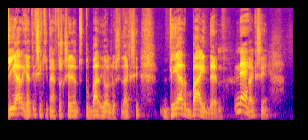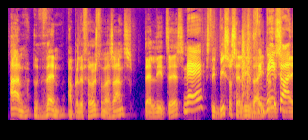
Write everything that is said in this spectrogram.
Dear, γιατί ξεκινάει αυτός, ξέρει να τους του πάρει όλου. Dear Biden. Ναι. Εντάξει. Αν δεν απελευθερώσει τον Αζάν, τελίτσε. Ναι. Στην πίσω σελίδα Στην ήταν πίσω, συνέχεια.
